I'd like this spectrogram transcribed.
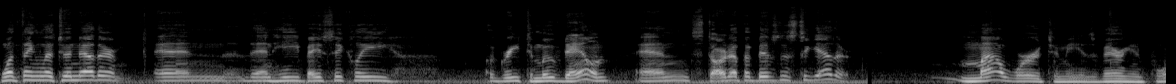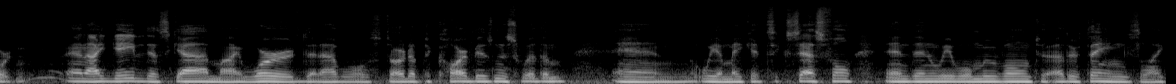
one thing led to another, and then he basically agreed to move down and start up a business together my word to me is very important. And I gave this guy my word that I will start up the car business with him and we'll make it successful. And then we will move on to other things like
